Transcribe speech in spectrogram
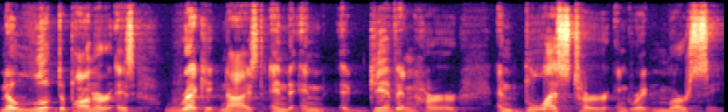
No, looked upon her as recognized and, and given her and blessed her in great mercy.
